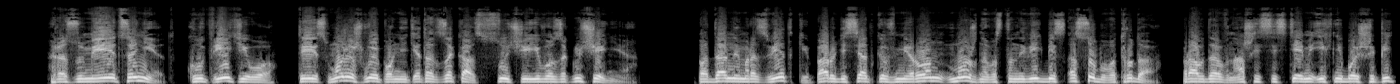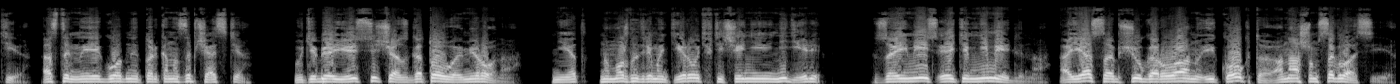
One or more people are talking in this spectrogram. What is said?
Разумеется, нет. Купить его. Ты сможешь выполнить этот заказ в случае его заключения? По данным разведки, пару десятков Мирон можно восстановить без особого труда. Правда, в нашей системе их не больше пяти. Остальные годны только на запчасти. У тебя есть сейчас готовая Мирона? Нет, но можно отремонтировать в течение недели. Займись этим немедленно, а я сообщу Гаруану и Кокто о нашем согласии.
